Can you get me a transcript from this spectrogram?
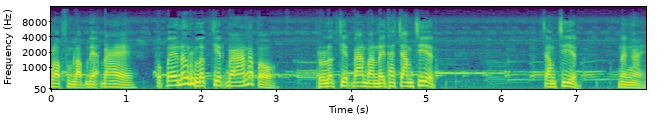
ធ្លាប់សម្លាប់អ្នកដែរប្រពែនឹងរលឹកជាតិបានណាបងរលឹកជាតិបានបានន័យថាចាំជាតិចាំជាតិហ្នឹងហើយ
